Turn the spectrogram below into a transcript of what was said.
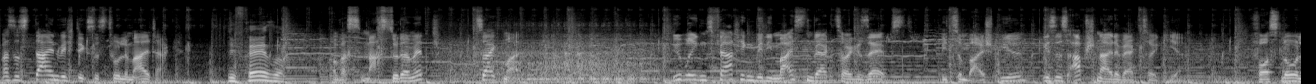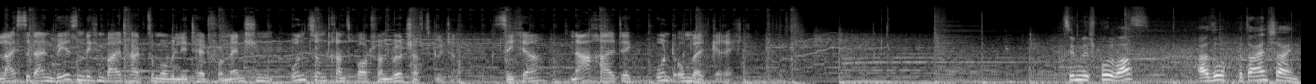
Was ist dein wichtigstes Tool im Alltag? Die Fräse. Und was machst du damit? Zeig mal. Übrigens fertigen wir die meisten Werkzeuge selbst, wie zum Beispiel dieses Abschneidewerkzeug hier. Foslo leistet einen wesentlichen Beitrag zur Mobilität von Menschen und zum Transport von Wirtschaftsgütern. Sicher, nachhaltig und umweltgerecht. Ziemlich cool, was? Also bitte einsteigen.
